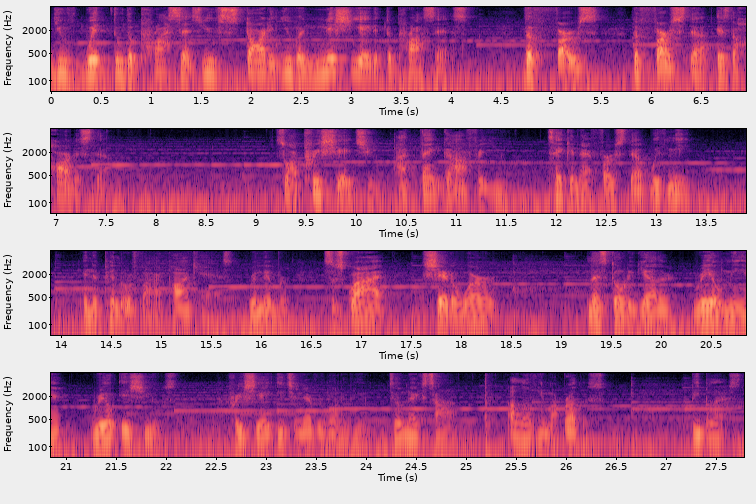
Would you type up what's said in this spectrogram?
you've went through the process, you've started, you've initiated the process. The first the first step is the hardest step. So I appreciate you. I thank God for you taking that first step with me in the Pillar of Fire podcast. Remember, subscribe, share the word. Let's go together. Real men, real issues. Appreciate each and every one of you. Till next time, I love you, my brothers. Be blessed.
